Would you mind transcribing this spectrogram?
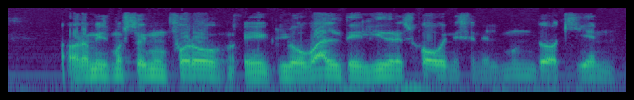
Ahora mismo estoy en un foro eh, global de líderes jóvenes en el mundo aquí en,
